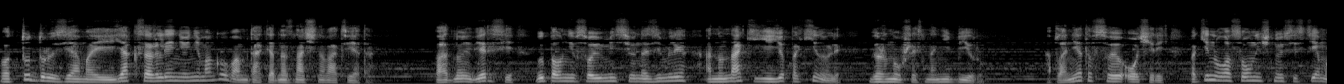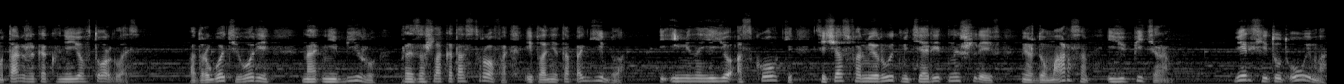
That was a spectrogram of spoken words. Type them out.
«Вот тут, друзья мои, я, к сожалению, не могу вам дать однозначного ответа. По одной версии, выполнив свою миссию на Земле, анунаки ее покинули, вернувшись на Нибиру. А планета, в свою очередь, покинула Солнечную систему так же, как в нее вторглась. По другой теории, на Нибиру произошла катастрофа, и планета погибла – и именно ее осколки сейчас формируют метеоритный шлейф между Марсом и Юпитером. Версий тут уйма,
